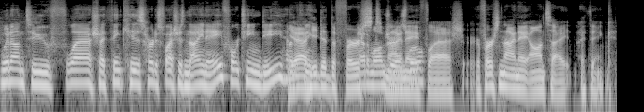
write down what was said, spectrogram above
Went on to Flash. I think his hardest Flash is 9A, 14D. I yeah, he did the first 9A well. Flash, or first 9A on site, I think.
